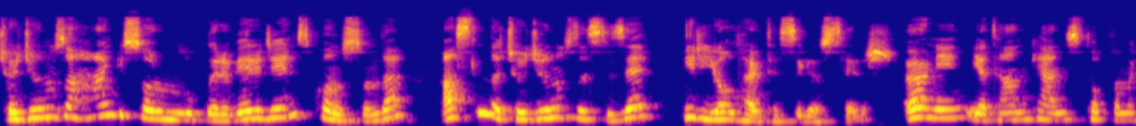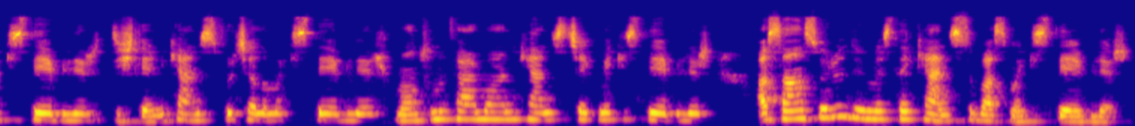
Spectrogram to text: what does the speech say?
çocuğunuza hangi sorumlulukları vereceğiniz konusunda aslında çocuğunuz da size bir yol haritası gösterir. Örneğin yatağını kendisi toplamak isteyebilir, dişlerini kendisi fırçalamak isteyebilir, montunu fermuarını kendisi çekmek isteyebilir, asansörün düğmesine kendisi basmak isteyebilir,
